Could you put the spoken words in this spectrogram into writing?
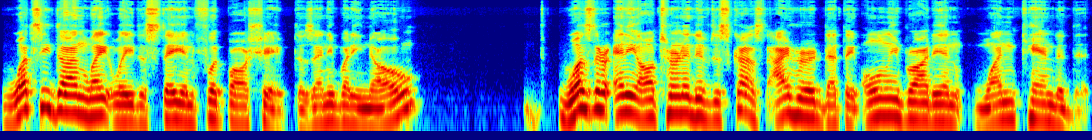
What's he done lately to stay in football shape? Does anybody know? Was there any alternative discussed? I heard that they only brought in one candidate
